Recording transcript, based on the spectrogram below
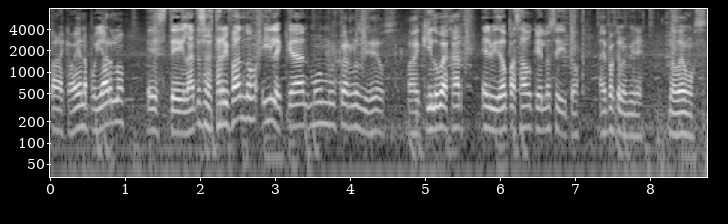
para que vayan a apoyarlo. Este, la neta se la está rifando y le quedan muy muy perros los videos. Aquí lo voy a dejar el video pasado que él nos editó, ahí para que lo miren. Nos vemos.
